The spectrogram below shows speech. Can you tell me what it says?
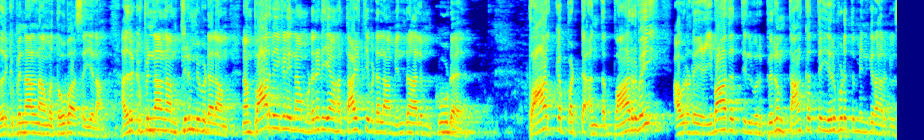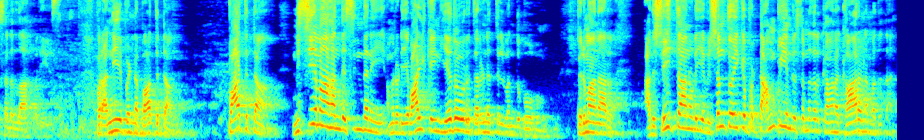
அதற்கு பின்னால் நாம் தௌபா செய்யலாம். அதற்கு பின்னால் நாம் திரும்பி விடலாம். நம் பார்வைகளை நாம் உடனடியாக தாழ்த்தி விடலாம் என்றாலும் கூட பார்க்கப்பட்ட அந்த பார்வை அவருடைய இபாதத்தில் ஒரு பெரும் தாக்கத்தை ஏற்படுத்தும் என்கிறார்கள் சல்லல்லாஹ் அலைஹி ஒரு அந்நிய பெண்ணை பார்த்துட்டான். பார்த்துட்டான். நிச்சயமாக அந்த சிந்தனை அவனுடைய வாழ்க்கையின் ஏதோ ஒரு தருணத்தில் வந்து போகும். பெருமானார் அது ஷெய்தானுடைய விஷம் துவைக்கப்பட்ட அம்பு என்று சொன்னதற்கான காரணம் அதுதான்.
